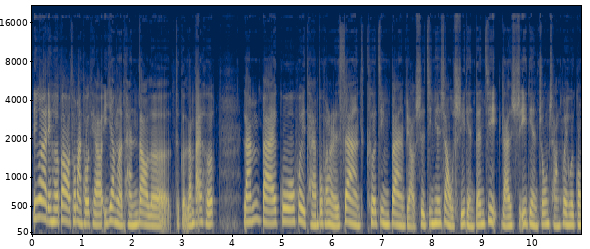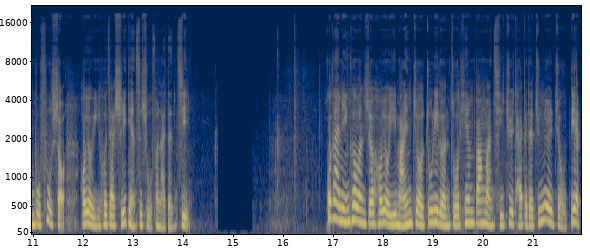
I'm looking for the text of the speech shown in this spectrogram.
另外，《联合报》头版头条一样了，谈到了这个蓝白河。蓝白郭会谈不欢而散，柯竞办表示，今天上午十一点登记，蓝十一点中常会会公布副手，侯友宜会在十一点四十五分来登记。郭台铭、柯文哲、侯友宜、马英九、朱立伦昨天傍晚齐聚台北的君悦酒店。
